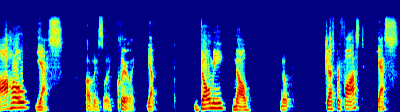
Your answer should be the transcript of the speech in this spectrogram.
Aho, yes, Obviously, clearly. Yep. Domi, no. nope. Jesper Fast, yes.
